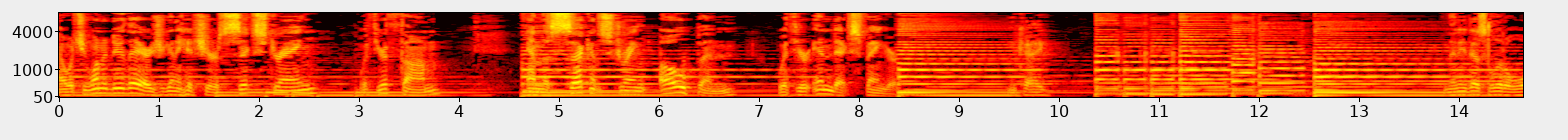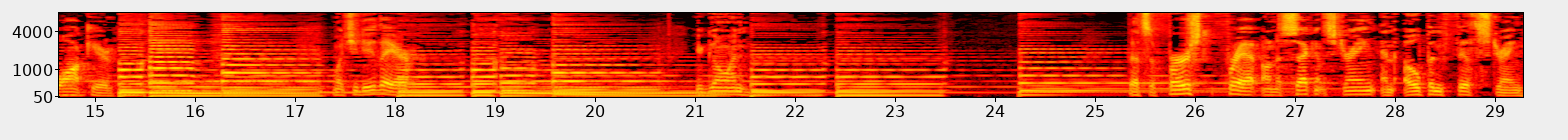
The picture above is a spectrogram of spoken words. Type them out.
Now what you want to do there is you're going to hit your sixth string with your thumb and the second string open with your index finger. Okay? And then he does a little walk here. What you do there, you're going That's the first fret on the second string and open fifth string.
